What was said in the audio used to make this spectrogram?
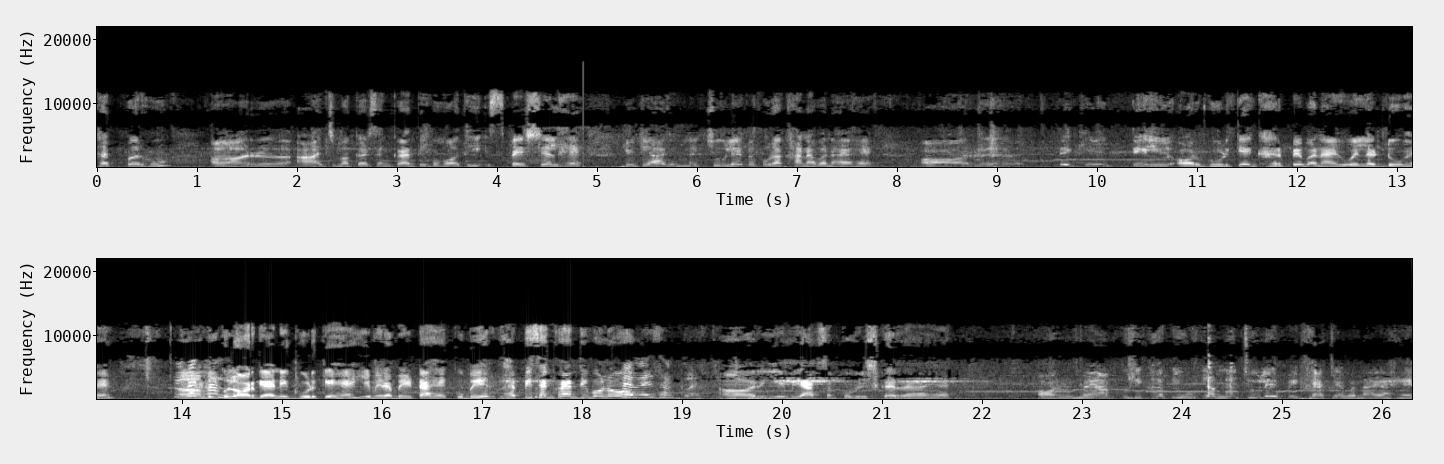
छत पर हूँ और आज मकर संक्रांति बहुत ही स्पेशल है क्योंकि आज हमने चूल्हे पे पूरा खाना बनाया है और देखिए तिल और गुड़ के घर पे बनाए हुए लड्डू हैं। बिल्कुल ऑर्गेनिक गुड़ के हैं। ये मेरा बेटा है कुबेर। हैप्पी संक्रांति बोलो। और ये भी आप सबको विश कर रहा है। और मैं आपको दिखाती हूँ कि हमने चूल्हे पे क्या क्या बनाया है।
